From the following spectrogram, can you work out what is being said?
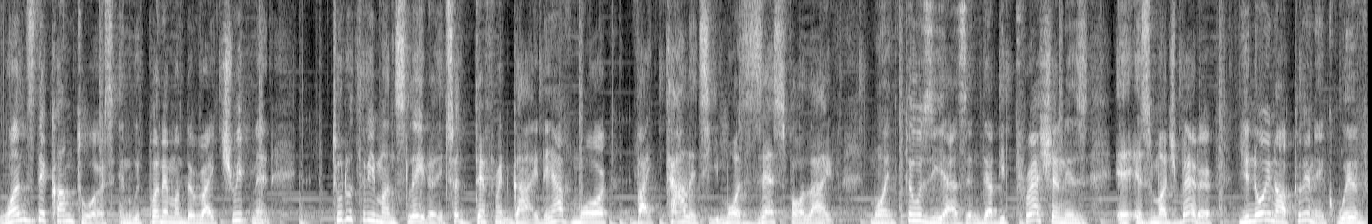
Once they come to us and we put them on the right treatment, two to three months later, it's a different guy. They have more vitality, more zest for life, more enthusiasm. Their depression is, is much better. You know, in our clinic, we've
